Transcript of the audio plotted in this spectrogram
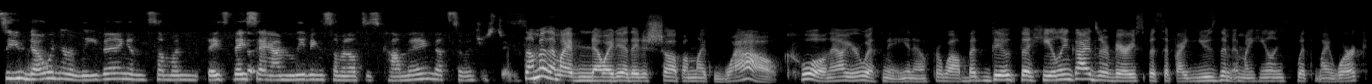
So you know when they're leaving, and someone they they say I'm leaving, someone else is coming. That's so interesting. Some of them I have no idea. They just show up. I'm like, wow, cool. Now you're with me, you know, for a while. But the the healing guides are very specific. I use them in my healings with my work.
